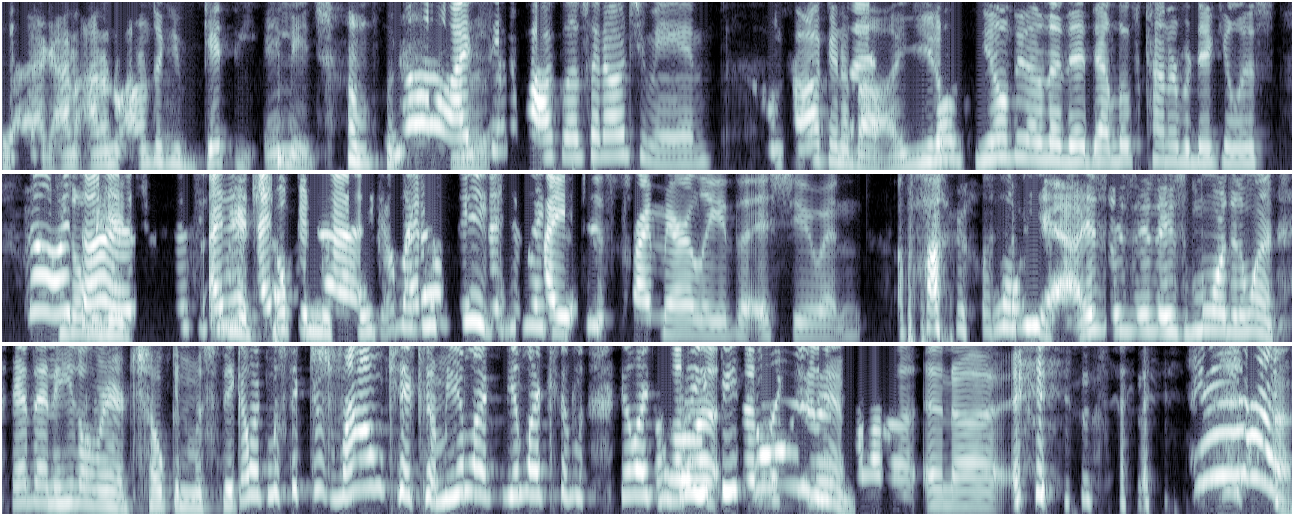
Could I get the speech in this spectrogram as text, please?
Like, I, don't, I don't know. I don't think you get the image. No, I've seen Apocalypse. I know what you mean. I'm talking about. You don't. You don't think that that, that looks kind of ridiculous? No, He's it here- does. I here I that- I'm I don't think his like, height is primarily the issue in Apocalypse. Well, yeah, it's, it's, it's, more than one. And then he's over here choking Mystique. I'm like, Mystique, just round kick him. You're like, you're like, you're like Oh, three that- feet taller than him. And uh, Yeah.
